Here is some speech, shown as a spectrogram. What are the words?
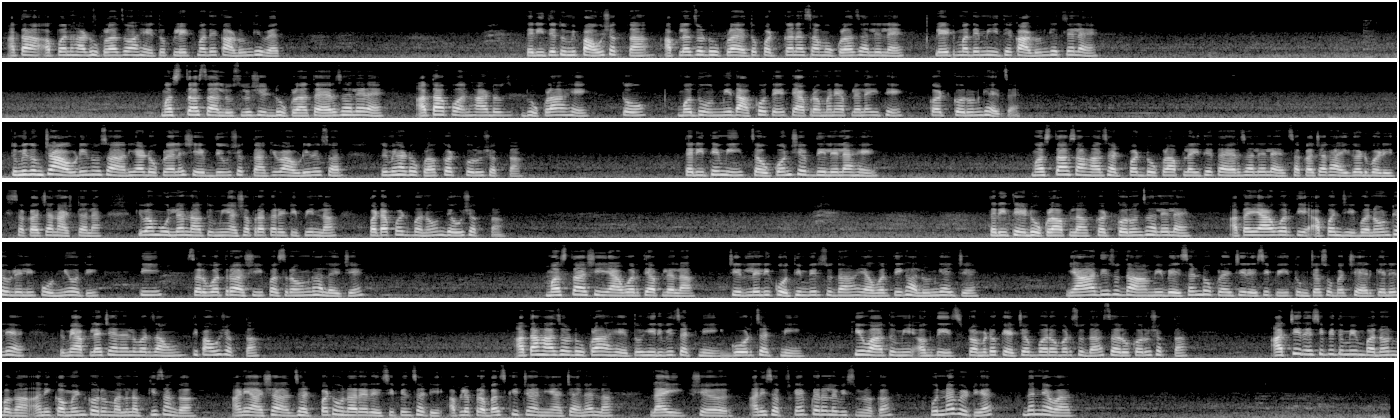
आता आपण हा ढोकळा जो आहे तो प्लेटमध्ये काढून घेऊयात. तर इथे तुम्ही पाहू शकता आपला जो ढोकळा आहे तो पटकन असा मोकळा झालेला आहे. प्लेटमध्ये मी इथे काढून घेतलेला आहे. मस्त असा लुसलुशीत ढोकळा तयार झालेला आहे. आता आपण हा डो ढोकळा आहे तो मधून मी दाखवते त्याप्रमाणे आपल्याला इथे कट करून घ्यायचा आहे. तुम्ही तुमच्या आवडीनुसार ह्या ढोकळ्याला शेप देऊ शकता किंवा आवडीनुसार तुम्ही हा ढोकळा कट करू शकता. तर इथे मी चौकोन शेप दिलेला आहे. मस्त असा हा झटपट ढोकळा आपला इथे तयार झालेला आहे. सकाळच्या घाईगडबडीत सकाळच्या नाश्त्याला किंवा मुलांना तुम्ही अशा प्रकारे टिफिनला पटापट बनवून देऊ शकता. तर इथे ढोकळा आपला कट करून झालेला आहे. आता यावरती आपण जी बनवून ठेवलेली फोडणी होती ती सर्वत्र अशी पसरवून घालायचे. मस्त अशी यावरती आपल्याला चिरलेली कोथिंबीरसुद्धा यावरती घालून घ्यायचे. याआधीसुद्धा मी बेसन ढोकळ्याची रेसिपी तुमच्यासोबत शेअर केलेली आहे. तुम्ही आपल्या चॅनलवर जाऊन ती पाहू शकता. आता हा जो ढोकळा आहे तो हिरवी चटणी गोड चटणी किंवा तुम्ही अगदीच टोमॅटो केचपबरोबरसुद्धा सर्व करू शकता. आजची रेसिपी तुम्ही बनवून बघा आणि कमेंट करून मला नक्की सांगा. आणि अशा झटपट होणाऱ्या रेसिपींसाठी आपल्या प्रभास किचन या चॅनलला लाईक शेअर आणि सबस्क्राईब करायला विसरू नका. पुन्हा भेटूयात. धन्यवाद.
